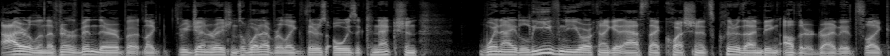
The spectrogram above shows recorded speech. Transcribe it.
Ireland. I've never been there, but like three generations or whatever. Like there's always a connection. When I leave New York and I get asked that question, it's clear that I'm being othered. Right? It's like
